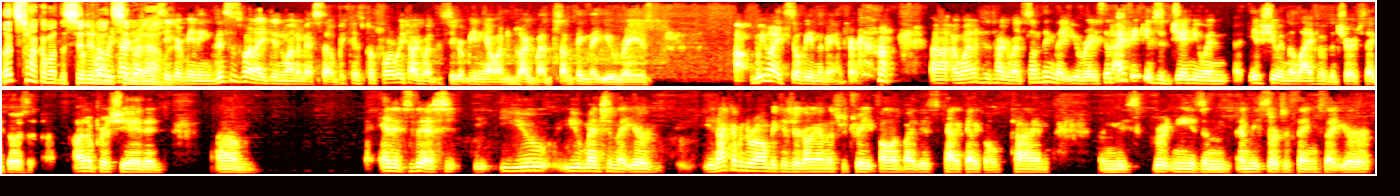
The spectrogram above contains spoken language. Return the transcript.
Let's talk about the synod before we talk about the secret meeting, this is what I didn't want to miss though, because before we talk about the secret meeting, I wanted to talk about something that you raised. Uh, we might still be in the banter. uh, I wanted to talk about something that you raised that I think is a genuine issue in the life of the church that goes unappreciated. Um, and it's this: you you mentioned that you're you're not coming to Rome because you're going on this retreat, followed by this catechetical time and these scrutinies and and these sorts of things that your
